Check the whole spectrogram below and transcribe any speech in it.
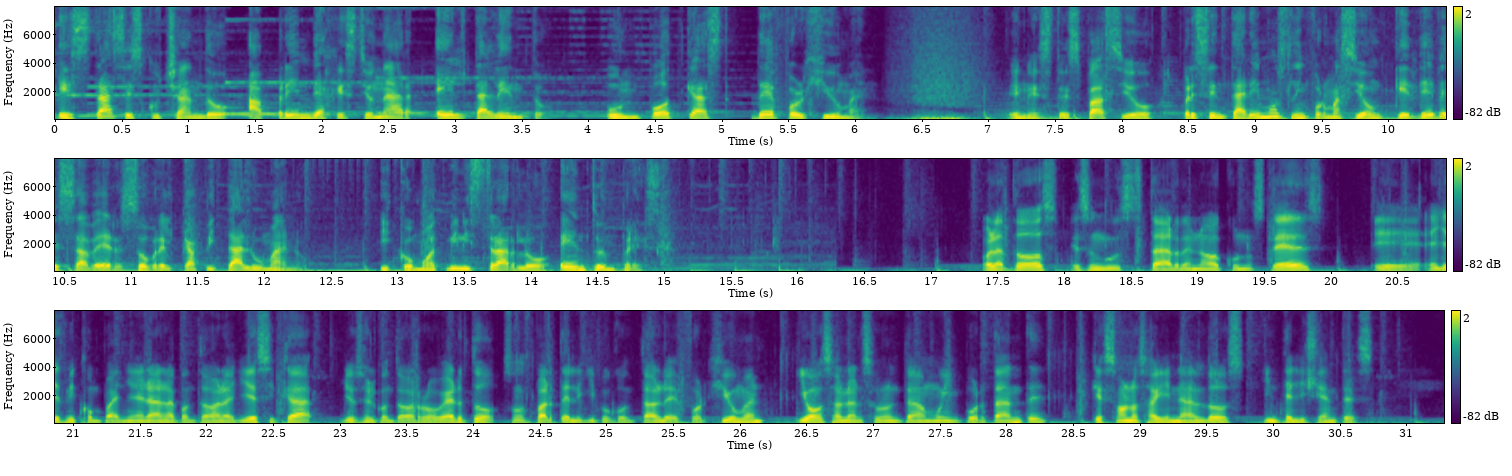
Estás escuchando Aprende a gestionar el talento, un podcast de For Human. En este espacio presentaremos la información que debes saber sobre el capital humano y cómo administrarlo en tu empresa. Hola a todos, es un gusto estar de nuevo con ustedes. Eh, ella es mi compañera, la contadora Jessica, yo soy el contador Roberto, somos parte del equipo contable de For Human y vamos a hablar sobre un tema muy importante que son los aguinaldos inteligentes.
